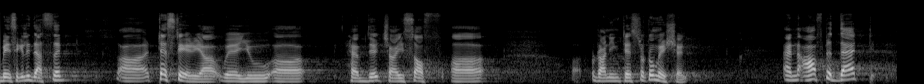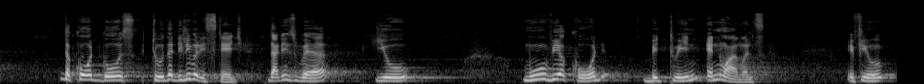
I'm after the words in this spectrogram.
basically, that's the uh, test area where you uh, have the choice of running test automation. And after that, the code goes to the delivery stage. That is where you move your code between environments. If you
